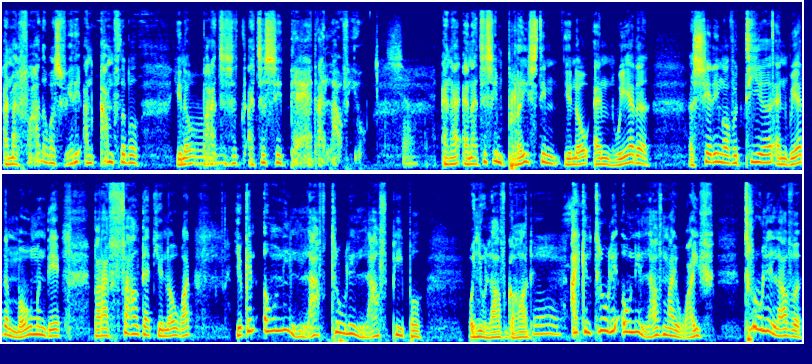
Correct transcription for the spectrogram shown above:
and my father was very uncomfortable, you know. Mm. But I just, I just said, Dad, I love you. Sure and I and I just embraced him, you know, and we had a, a shedding of a tear and we had a moment there. But I felt that, you know what? You can only love, truly love people when you love God. Yes. I can truly only love my wife, truly love her,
